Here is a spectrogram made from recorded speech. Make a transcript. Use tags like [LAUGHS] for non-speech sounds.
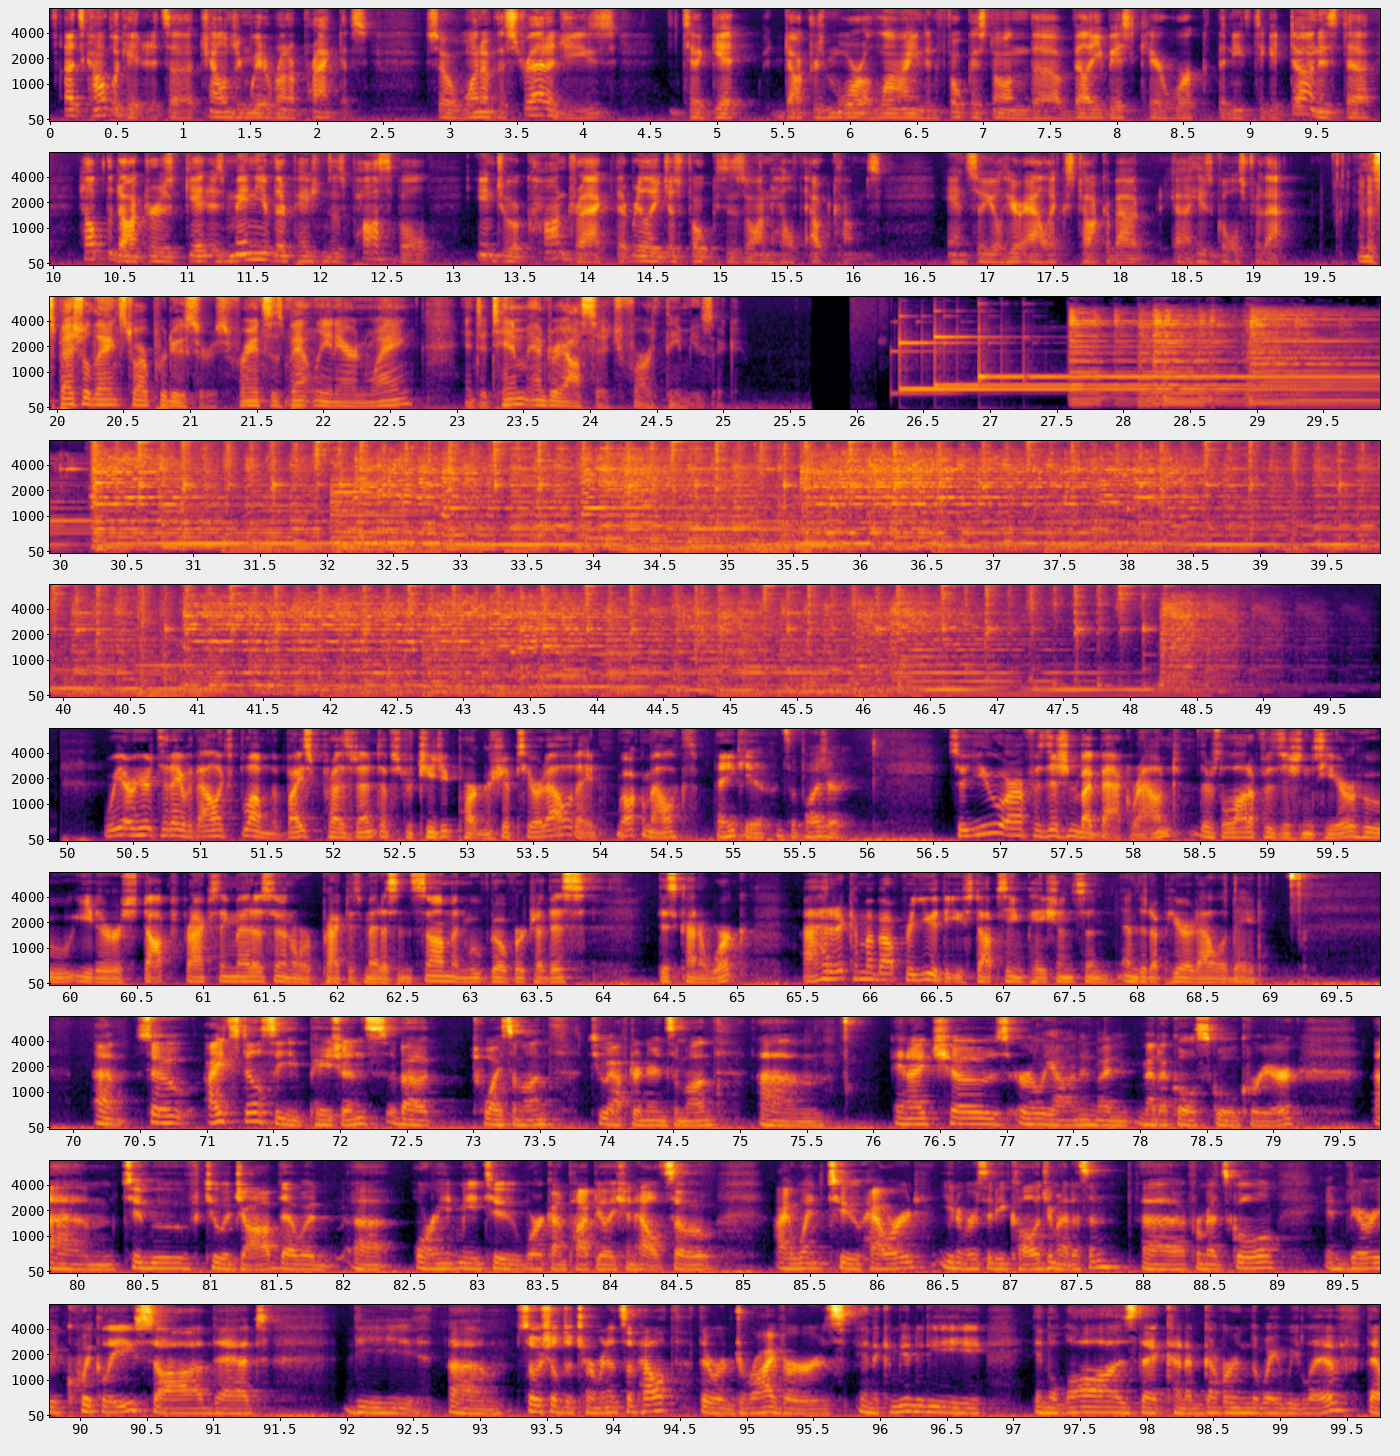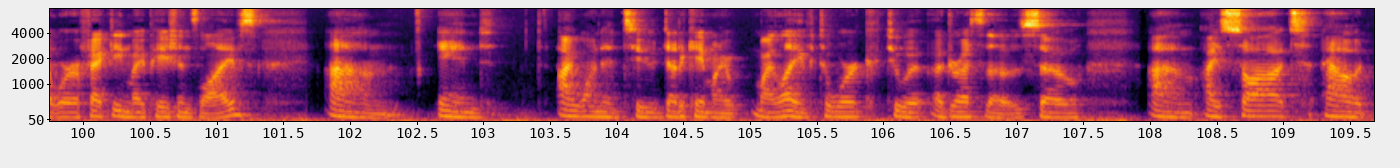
That's complicated. It's a challenging way to run a practice. So, one of the strategies to get doctors more aligned and focused on the value based care work that needs to get done is to help the doctors get as many of their patients as possible into a contract that really just focuses on health outcomes. And so, you'll hear Alex talk about uh, his goals for that. And a special thanks to our producers, Francis Bentley and Aaron Wang, and to Tim Andriasic for our theme music. We are here today with Alex Blum, the Vice President of Strategic Partnerships here at Aledade. Welcome, Alex. Thank you. It's a pleasure. So, you are a physician by background. There's a lot of physicians here who either stopped practicing medicine or practiced medicine some and moved over to this, this kind of work. Uh, how did it come about for you that you stopped seeing patients and ended up here at Aledade? Um, so, I still see patients about twice a month, two afternoons a month. Um, and I chose early on in my medical school career um, to move to a job that would uh, orient me to work on population health. So I went to Howard University College of Medicine uh, for med school and very quickly saw that the um, social determinants of health, there were drivers in the community, in the laws that kind of govern the way we live that were affecting my patients' lives. Um, and I wanted to dedicate my, my life to work to address those. So um, I sought out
